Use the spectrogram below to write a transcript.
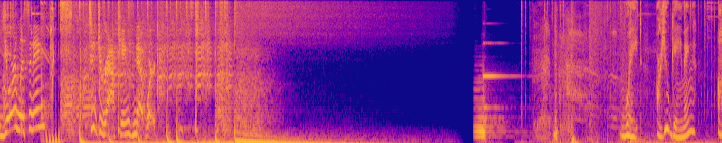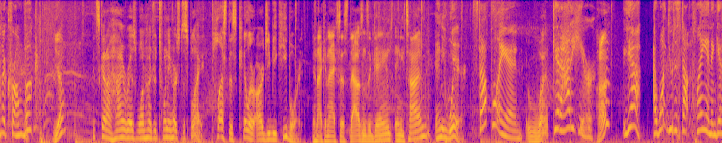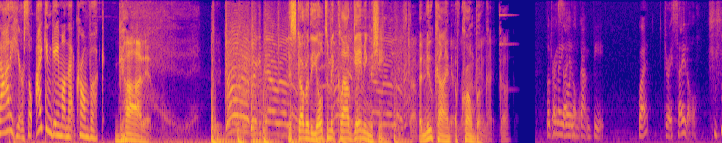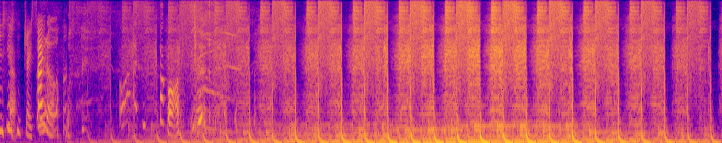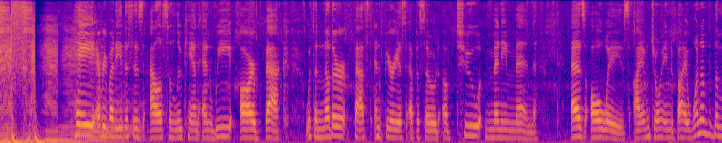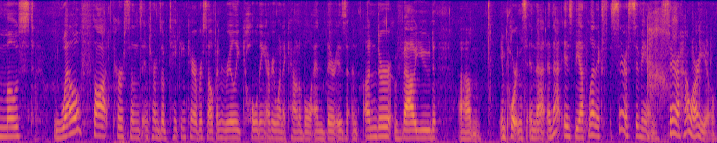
You're listening to DraftKings Network. Wait, are you gaming? On a Chromebook? Yep. It's got a high res 120 Hz display, plus this killer RGB keyboard. And I can access thousands of games anytime, anywhere. Stop playing. What? Get out of here. Huh? Yeah, I want you to stop playing and get out of here so I can game on that Chromebook. Got it. Discover the ultimate cloud gaming machine, a new kind of Chromebook. Look how many goals we've gotten beat. What? Draisaitl. Yeah. Tricidal. Oh, fuck off. Hey, everybody, this is Alison Lukan, and we are back with another Fast and Furious episode of Too Many Men. As always, I am joined by one of the most well thought persons in terms of taking care of herself and really holding everyone accountable, and there is an undervalued um, importance in that, and that is the Athletic's, Sara Civian. Sara, how are you?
